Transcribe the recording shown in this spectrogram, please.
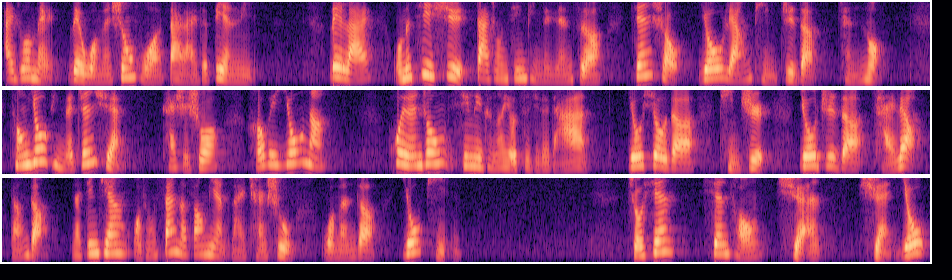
爱多美为我们生活带来的便利。未来，我们继续大众精品的原则，坚守优良品质的承诺。从优品的甄选开始说，何为优呢？会员中心里可能有自己的答案：优秀的品质、优质的材料等等。那今天我从三个方面来阐述我们的优品。首先，先从选选优。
